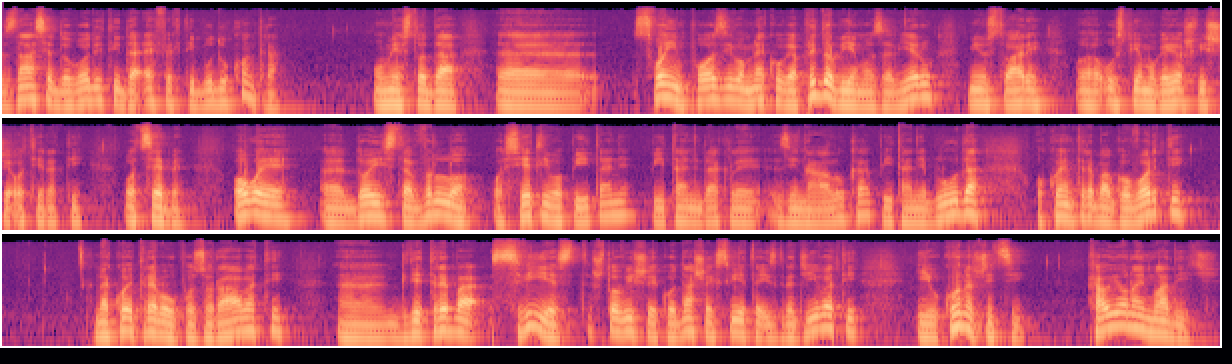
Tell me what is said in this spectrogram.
zna se dogoditi da efekti budu kontra umjesto da e, svojim pozivom nekoga pridobijemo za vjeru, mi u stvari e, uspijemo ga još više otjerati od sebe. Ovo je e, doista vrlo osjetljivo pitanje, pitanje dakle zinaluka, pitanje bluda, o kojem treba govoriti, na koje treba upozoravati, e, gdje treba svijest što više kod našeg svijeta izgrađivati i u konačnici, kao i onaj mladić,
